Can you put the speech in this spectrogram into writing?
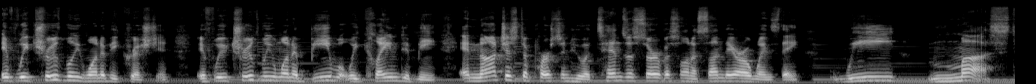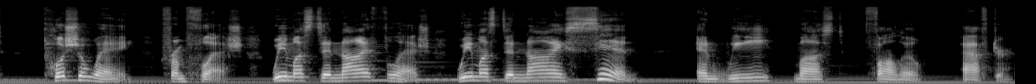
If we truly want to be Christian, if we truly want to be what we claim to be, and not just a person who attends a service on a Sunday or a Wednesday, we must push away from flesh. We must deny flesh. We must deny sin. And we must follow after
